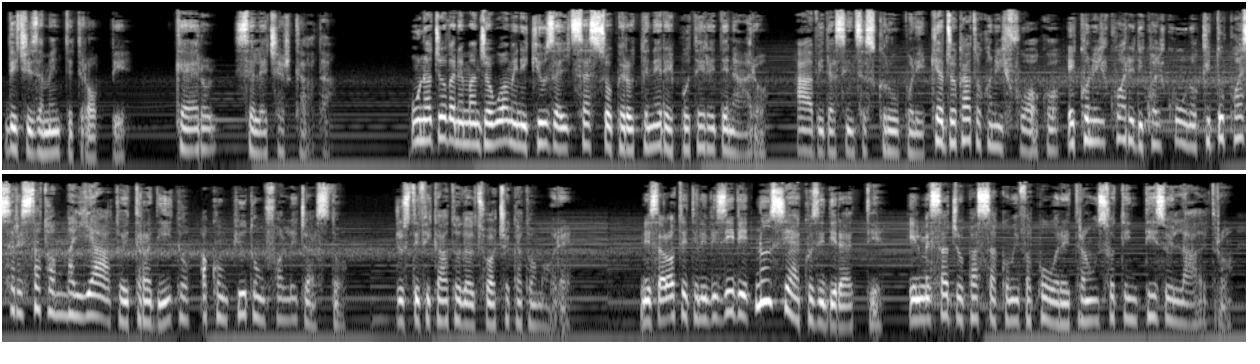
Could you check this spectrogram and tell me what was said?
decisamente troppi, Carol se l'è cercata. Una giovane mangiauomini che usa il sesso per ottenere potere e denaro, avida senza scrupoli, che ha giocato con il fuoco e con il cuore di qualcuno che dopo essere stato ammagliato e tradito ha compiuto un folle gesto, giustificato dal suo accecato amore. Nei salotti televisivi non si è così diretti. Il messaggio passa come vapore tra un sottinteso e l'altro,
